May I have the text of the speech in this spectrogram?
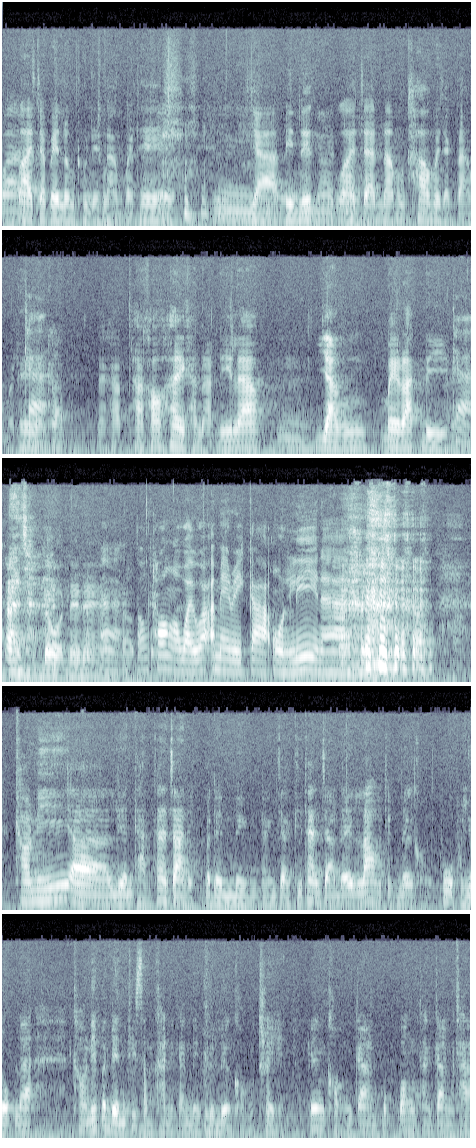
ว่าว่าจะไปลงทุนในต่างประเทศอืมอย่าไปนึกน่ลัว่าจะนำเข้ามาจากต่างประเทศค่ะครับ นะครับถ้าเขาให้ขนาดนี้แล้วอืมยังไม่รักดีเนี่ยค่ะอ่าใช่โดนแน่อ่าครับต้องท่องเอาไว้ว่าอเมริกา only นะฮะคราวนี้เอ่อเรียนถามท่านอาจารย์อีกประเด็นหนึ่งหลังจากที่ท่านอาจารย์ได้เล่าถึงเรื่องของผู้อพยพแล้วคราวนี้ประเด็นที่สำคัญอีกอันหนึ่งคือเรื่องของเทรดเรื่องของการปกป้องทางการค้า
